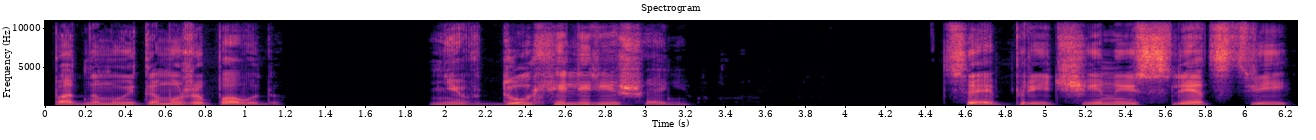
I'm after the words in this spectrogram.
по одному и тому же поводу. Не в духе ли решение? Цепь причин и следствий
